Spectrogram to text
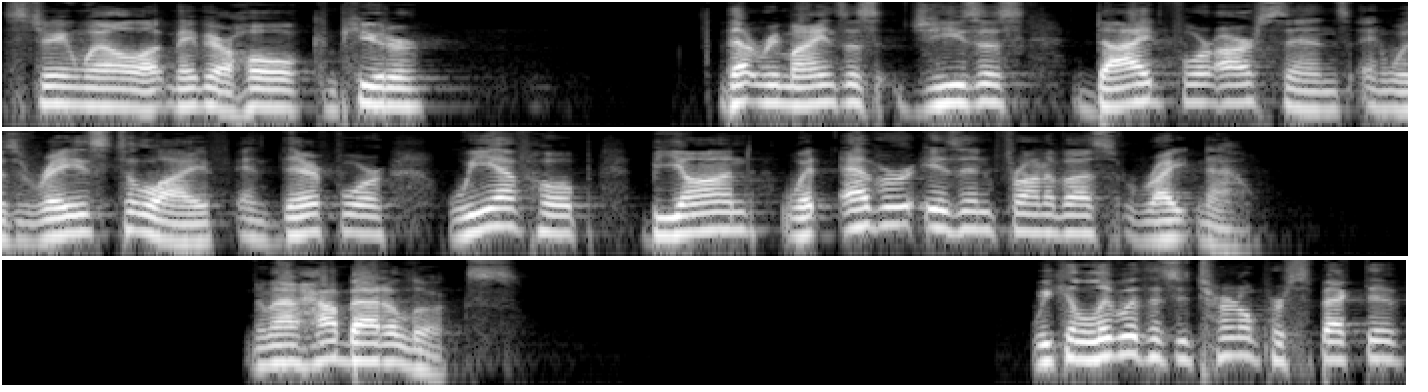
steering wheel, uh, maybe our whole computer. That reminds us Jesus died for our sins and was raised to life, and therefore we have hope beyond whatever is in front of us right now. No matter how bad it looks. We can live with this eternal perspective,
